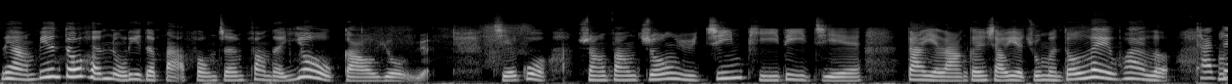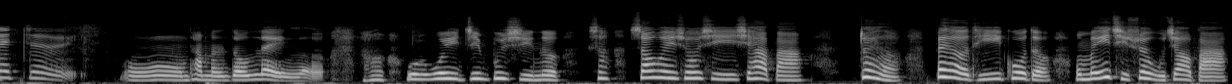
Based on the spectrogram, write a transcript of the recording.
两边都很努力的把风筝放得又高又远。结果，双方终于精疲力竭，大野狼跟小野猪们都累坏了。他在这里。哦，他们都累了。然后我我已经不行了，稍稍微休息一下吧。对了，贝尔提议过的，我们一起睡午觉吧。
